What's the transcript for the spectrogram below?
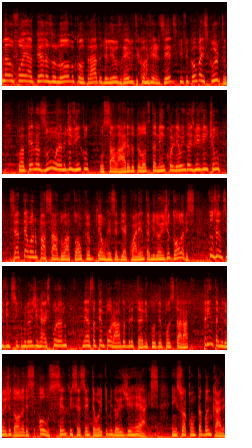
Não foi apenas o novo contrato de Lewis Hamilton com a Mercedes que ficou mais curto, com apenas um ano de vínculo. O salário do piloto também encolheu em 2021. Se até o ano passado o atual campeão recebia 40 milhões de dólares, 225 milhões de reais por ano, nesta temporada o britânico depositará 30 milhões de dólares ou 168 milhões de reais em sua conta bancária,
